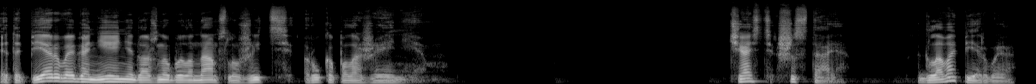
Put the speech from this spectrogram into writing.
Это первое гонение должно было нам служить рукоположением. Часть шестая. Глава первая.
